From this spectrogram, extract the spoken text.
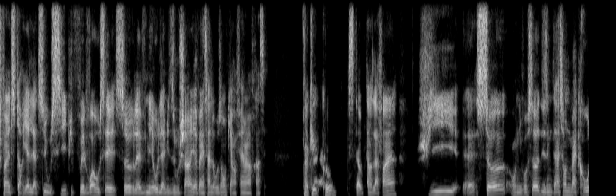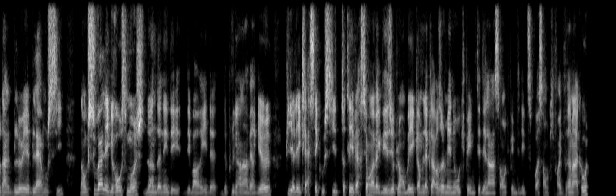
qui fait un tutoriel là-dessus aussi. Puis vous pouvez le voir aussi sur le Vimeo de la du Mouchard. Il y a Vincent Lauzon qui en fait un en français. OK, cool. C'était au temps de la faire. Puis euh, ça, au niveau ça, des imitations de macro dans le bleu et blanc aussi. Donc souvent les grosses mouches doivent donner des, des barils de, plus grande envergure. Puis il y a les classiques aussi, toutes les versions avec des yeux plombés, comme le Clarzer Meno qui peut imiter des lançons, qui peut imiter des petits poissons qui vont être vraiment cool.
